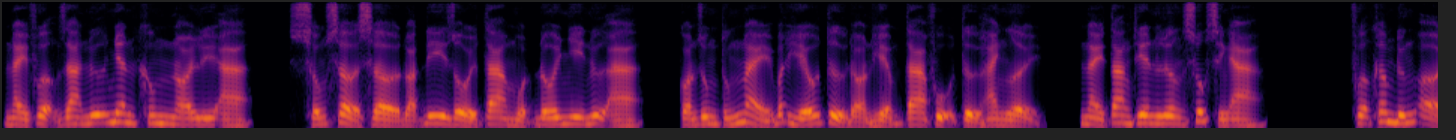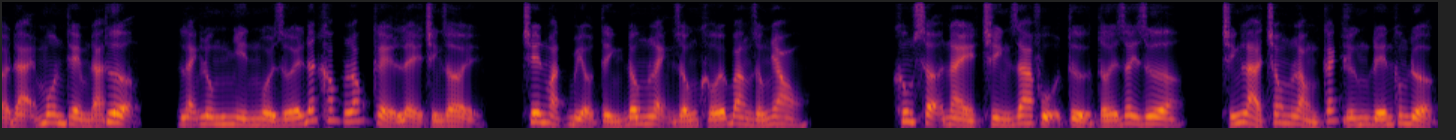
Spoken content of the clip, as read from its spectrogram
này phượng gia nữ nhân không nói lý a, sống sờ sờ đoạt đi rồi ta một đôi nhi nữ a, còn dung túng này bất hiếu tử đòn hiểm ta phụ tử hai người, này tang thiên lương xuất sinh a. Phượng Khâm đứng ở đại môn thềm đá thượng, lạnh lùng nhìn ngồi dưới đất khóc lóc kể lể trình rời, trên mặt biểu tình đông lạnh giống khối băng giống nhau. Không sợ này trình ra phụ tử tới dây dưa, chính là trong lòng cách hứng đến không được.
